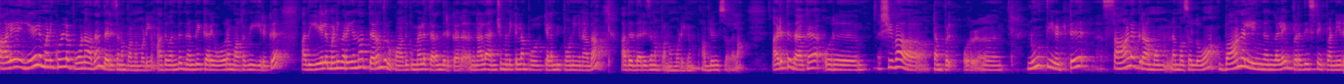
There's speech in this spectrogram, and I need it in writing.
காலையில் ஏழு மணிக்குள்ளே போனால் தான் தரிசனம் பண்ண முடியும். அது வந்து கங்கை கரை ஓரமாகவே இருக்குது அது ஏழு மணி வரையும் தான் திறந்துருக்கும். அதுக்கு மேலே திறந்துருக்காரு அதனால் அஞ்சு மணிக்கெல்லாம் போய் கிளம்பி போனீங்கன்னா தான் அதை தரிசனம் பண்ண முடியும் அப்படின்னு சொல்லலாம். அடுத்ததாக ஒரு சிவா டெம்பிள். ஒரு நூற்றி எட்டு சால கிராமம் நம்ம சொல்லுவோம். பானலிங்கங்களை பிரதிஷ்டை பண்ணியிருக்கு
